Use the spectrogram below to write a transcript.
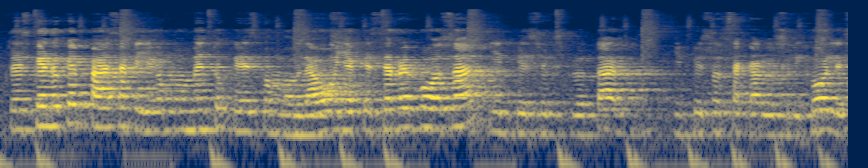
Entonces, ¿qué es lo que pasa? Que llega un momento que es como la olla que se rebosa y empiezo a explotar, y empiezo a sacar los frijoles,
